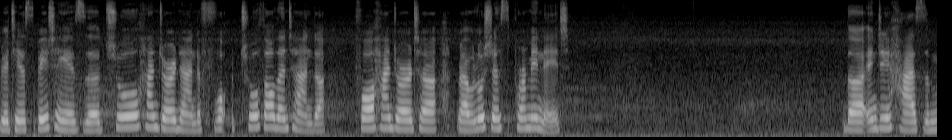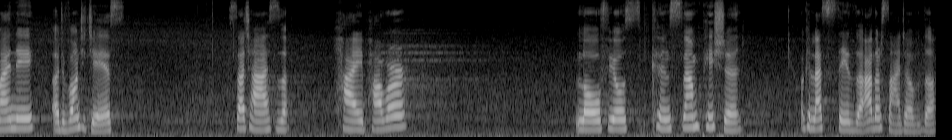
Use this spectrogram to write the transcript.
Rated speed is 2,400 revolutions per minute. The engine has many advantages, such as high power, low fuel consumption. Okay, let's see the other side of the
